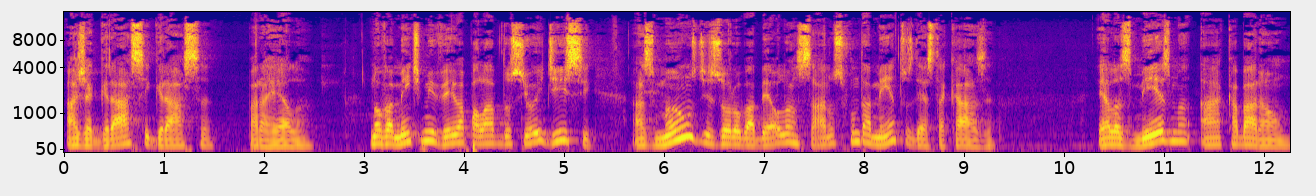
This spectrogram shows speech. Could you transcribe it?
haja graça e graça para ela. Novamente me veio a palavra do Senhor e disse: As mãos de Zorobabel lançaram os fundamentos desta casa elas mesmas a acabarão,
